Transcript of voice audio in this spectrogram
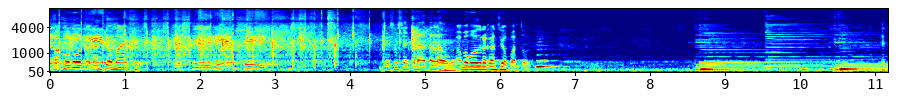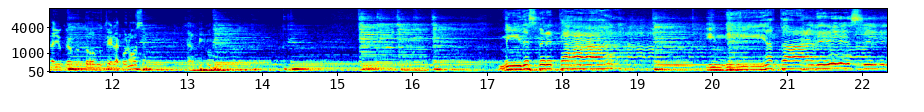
vamos con otra canción, maestro. Excelente. De eso se trata la obra. Vamos con otra canción, pastor. Yo creo que todos ustedes la conocen. Mi despertar y mi atardecer,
